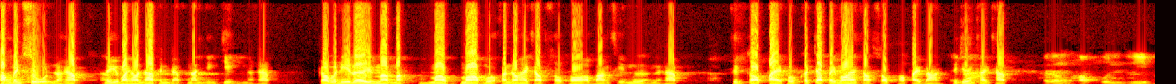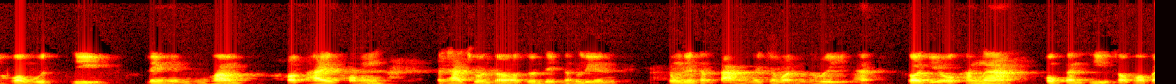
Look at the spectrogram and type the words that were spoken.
ต้องเป็นศูนย์นะครับนโยบายฮอนด้าเป็นแบบนั้นจริง ๆ นะครับ ก็วันนี้เลยมามามอบหมวกกันน็อกให้กับสพบางสีเมืองนะครับ ซึ่งต่อไปผมก็จะไปมอบให้กับสพไปบางเช่นกันครับ ก็ต้องขอบคุณที่พววุฒิที่เล็งเห็นถึงความปลอดภัยของประชาชนตลอดจนเด็กนักเรียนโรงเรียนต่างๆ ในจังหวัดนนทบุรีนะฮะ ก็เดี๋ยวครั้งหน้าพบกันที่สพไป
